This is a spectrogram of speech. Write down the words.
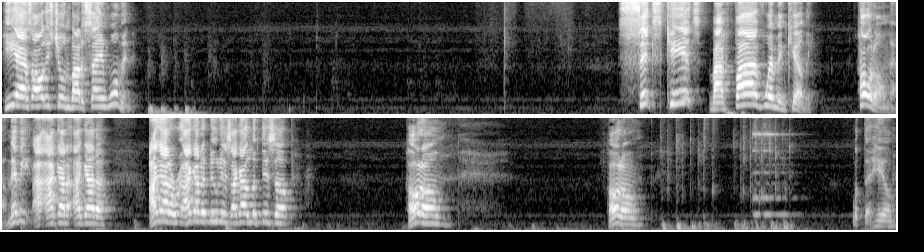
He has all his children by the same woman. Six kids by five women, Kelly. Hold on now. Let me I, I gotta I gotta I gotta I gotta do this. I gotta look this up. Hold on. Hold on. What the hell?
